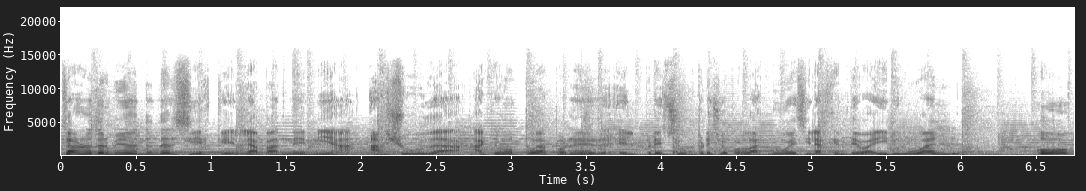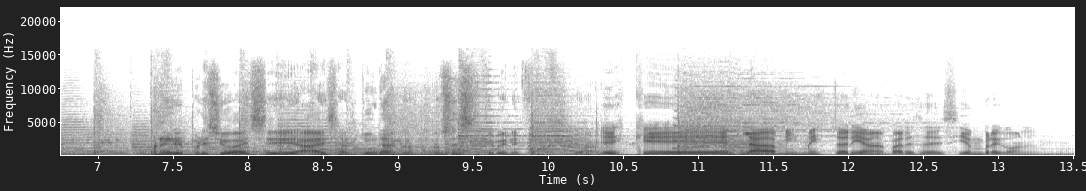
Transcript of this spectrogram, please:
Claro, no termino de entender si es que la pandemia ayuda a que vos puedas poner el precio, un precio por las nubes y la gente va a ir igual, o poner el precio a, esa altura, no sé si te beneficia. Es que es la misma historia, me parece, de siempre con,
